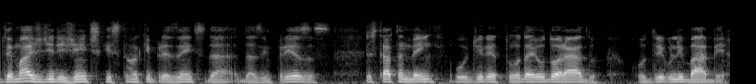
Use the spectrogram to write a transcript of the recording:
demais dirigentes que estão aqui presentes da, das empresas, está também o diretor da Eldorado, Rodrigo Libaber.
